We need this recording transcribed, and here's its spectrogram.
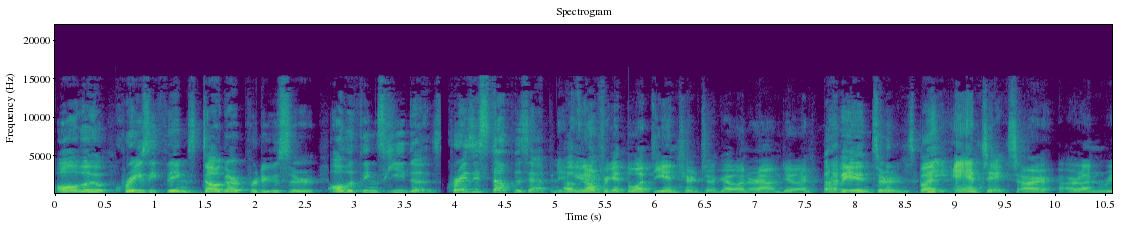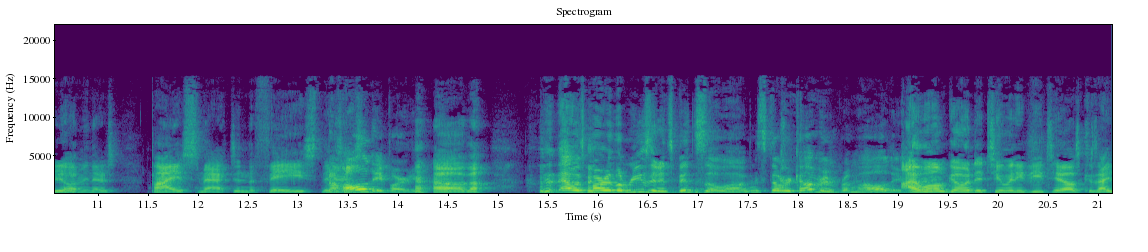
All the crazy things Doug, our producer, all the things he does. Crazy stuff is happening Oh, here. don't forget what the interns are going around doing. The interns, but the antics are are unreal. I mean, there's pies smacked in the face. the holiday party. Oh, the that was part of the reason it's been so long. Still recovering from the holiday party. I won't go into too many details because I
